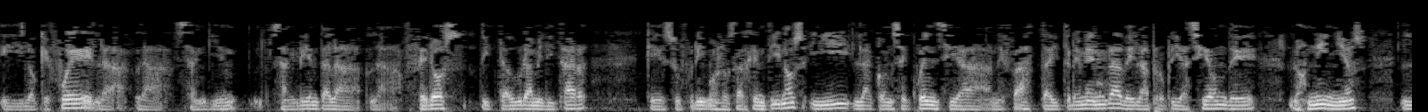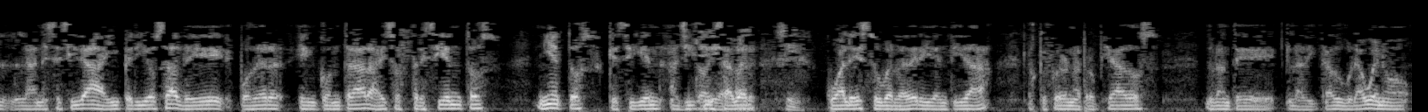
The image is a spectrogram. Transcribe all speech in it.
y lo que fue la, la sangrienta, la, la feroz dictadura militar que sufrimos los argentinos y la consecuencia nefasta y tremenda de la apropiación de los niños, la necesidad imperiosa de poder encontrar a esos 300 nietos que siguen allí sin saber cuál es su verdadera identidad, los que fueron apropiados durante la dictadura. Bueno,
